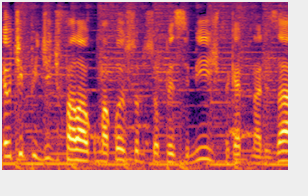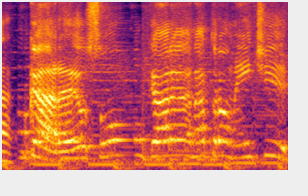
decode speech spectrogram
eu te pedi de falar alguma coisa sobre o seu pessimismo. Você quer finalizar? Cara, eu sou um cara naturalmente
